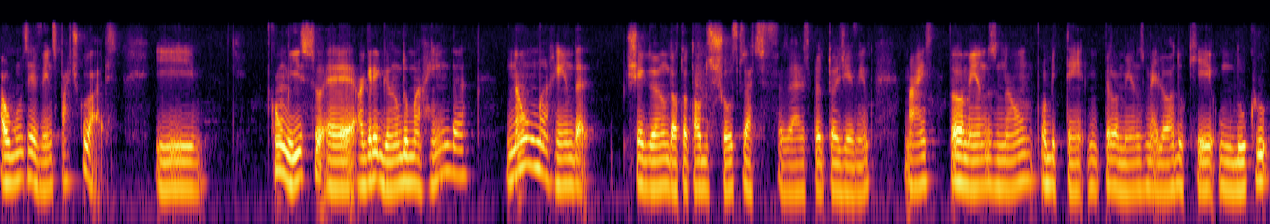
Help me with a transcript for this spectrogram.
alguns eventos particulares. E com isso, é, agregando uma renda, não uma renda chegando ao total dos shows que os artistas fizeram, os produtores de evento, mas pelo menos não obtém, pelo menos melhor do que um lucro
